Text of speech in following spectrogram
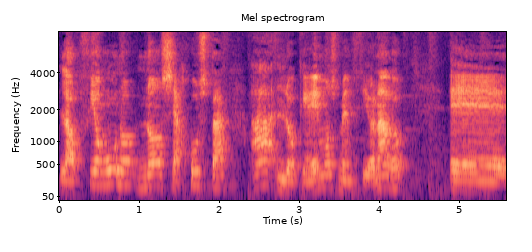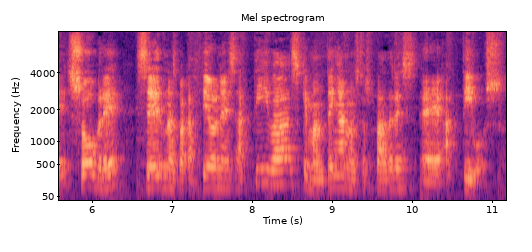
la opción 1 no se ajusta a lo que hemos mencionado eh, sobre ser unas vacaciones activas que mantengan a nuestros padres eh, activos.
